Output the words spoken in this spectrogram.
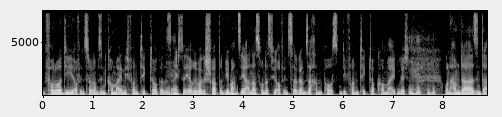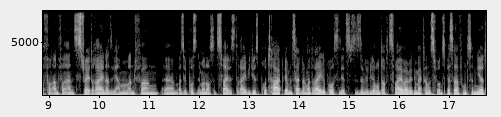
Follower, die auf Instagram sind, kommen eigentlich von TikTok. Also mhm. ist eigentlich so eher rübergeschwappt und wir machen es eher andersrum, dass wir auf Instagram Sachen posten, die von TikTok kommen eigentlich. Mhm, mhm, und haben da, sind da von Anfang an straight rein. Also wir haben am Anfang, ähm, also wir posten immer noch so zwei bis drei Videos pro Tag. Wir haben eine Zeit lang mal drei gepostet, jetzt sind wir wieder runter auf zwei, weil wir gemerkt haben, dass es für uns besser funktioniert.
